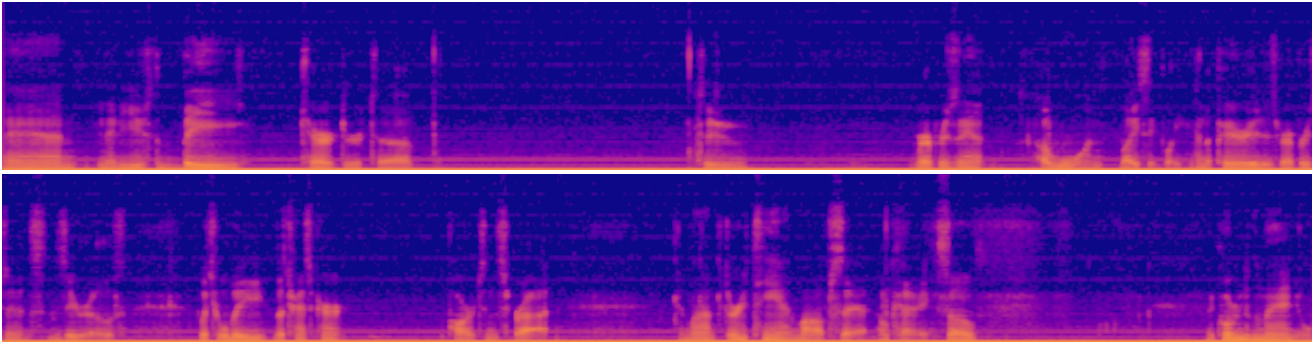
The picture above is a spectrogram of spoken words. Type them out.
And you need to use the B character to to represent a 1 basically. And the period is represents zeros which will be the transparent parts in sprite. And line 310 mob set okay so according to the manual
